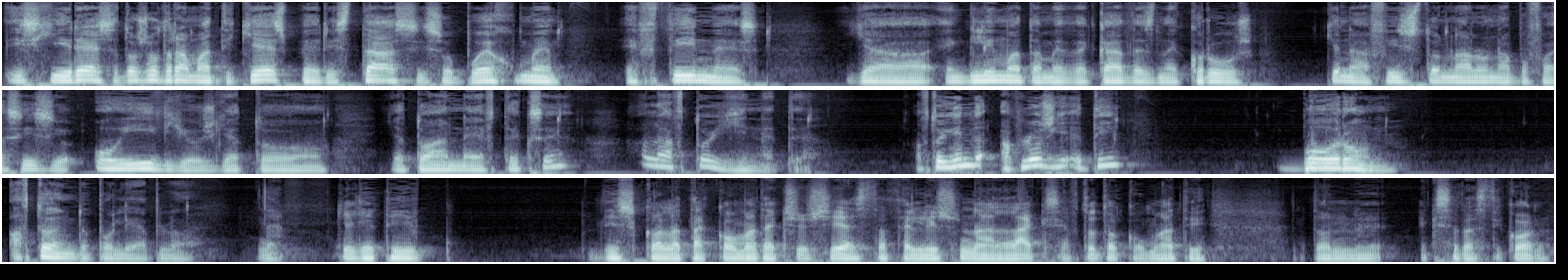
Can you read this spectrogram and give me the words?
ισχυρές, σε τόσο δραματικές περιστάσεις όπου έχουμε ευθύνες για εγκλήματα με δεκάδες νεκρούς και να αφήσει τον άλλον να αποφασίσει ο ίδιος για το, για το αν έφτεξε, αλλά αυτό γίνεται. Αυτό γίνεται απλώς γιατί μπορούν. Αυτό είναι το πολύ απλό. Ναι. Και γιατί δύσκολα τα κόμματα εξουσίας θα θελήσουν να αλλάξει αυτό το κομμάτι των εξεταστικών.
